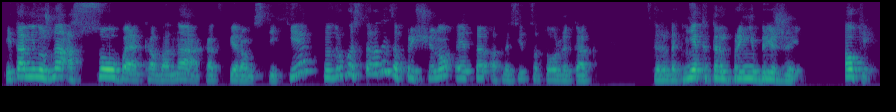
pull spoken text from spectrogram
и там не нужна особая кавана, как в первом стихе, но с другой стороны запрещено это относиться тоже как, скажем так, некоторым пренебрежением. Окей.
